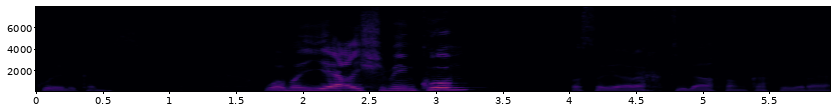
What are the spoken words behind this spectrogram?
Kweli kabisa waman yaish minkum fasayara ikhtilafan kathira.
